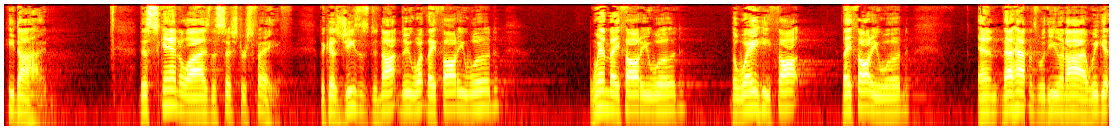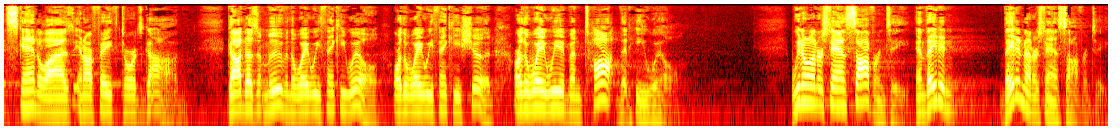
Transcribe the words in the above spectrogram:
he died. This scandalized the sisters' faith because Jesus did not do what they thought he would, when they thought he would, the way he thought they thought he would. And that happens with you and I. We get scandalized in our faith towards God. God doesn't move in the way we think he will, or the way we think he should, or the way we have been taught that he will. We don't understand sovereignty, and they didn't, they didn't understand sovereignty.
